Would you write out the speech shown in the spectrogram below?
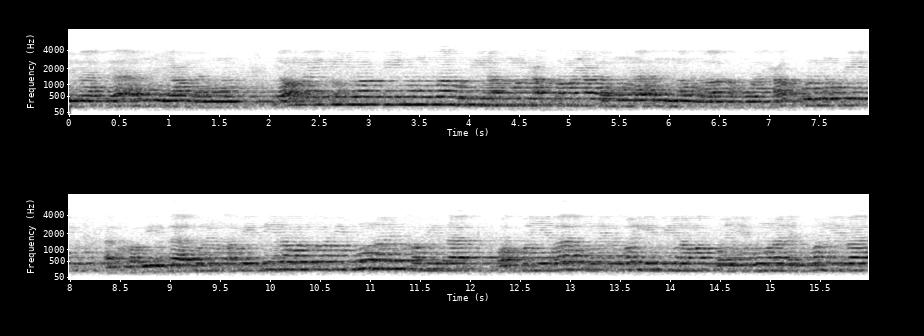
بما كانوا يعملون. يومئذ يوفيهم الله دينهم الحق ويعلمون believer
